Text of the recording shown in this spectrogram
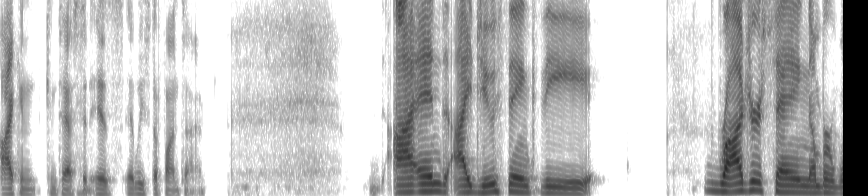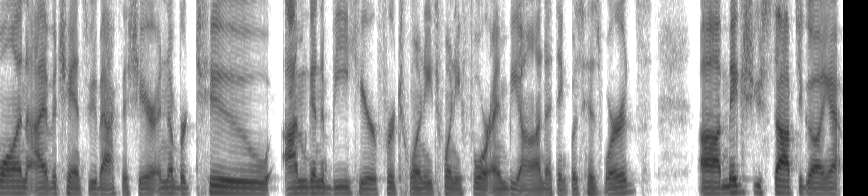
I can contest it is at least a fun time. And I do think the Roger saying number one, I have a chance to be back this year, and number two, I'm going to be here for 2024 and beyond. I think was his words. Uh, makes you stop to going out,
